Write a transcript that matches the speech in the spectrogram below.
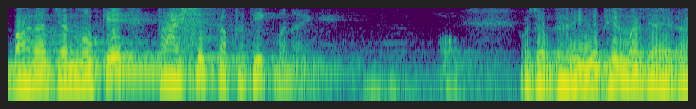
बारह जन्मों के प्रायश्चित का प्रतीक मनाएँगे। और जब घरी में फिर मर जाएगा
